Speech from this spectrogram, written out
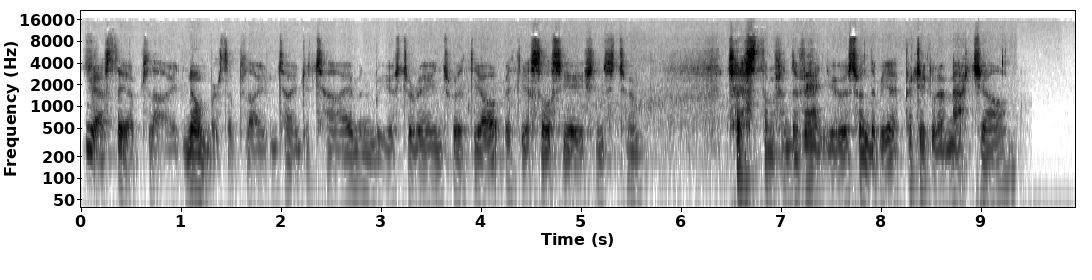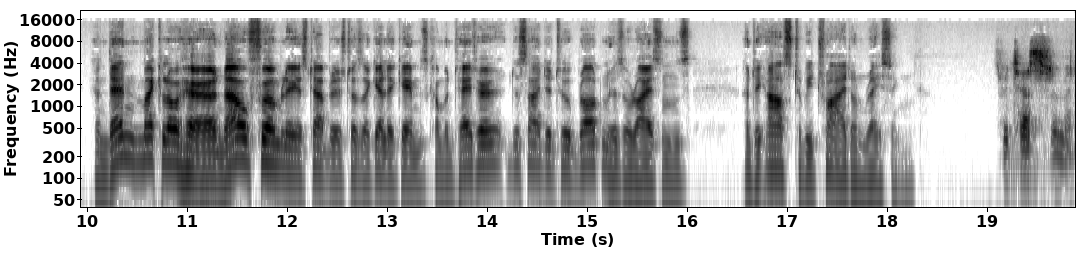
Yes, they applied. Numbers applied from time to time, and we used to arrange with the with the associations to test them from the venues when there be a particular match on. And then Michael O'Hehir, now firmly established as a Gaelic Games commentator, decided to broaden his horizons, and he asked to be tried on racing. So we tested him at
